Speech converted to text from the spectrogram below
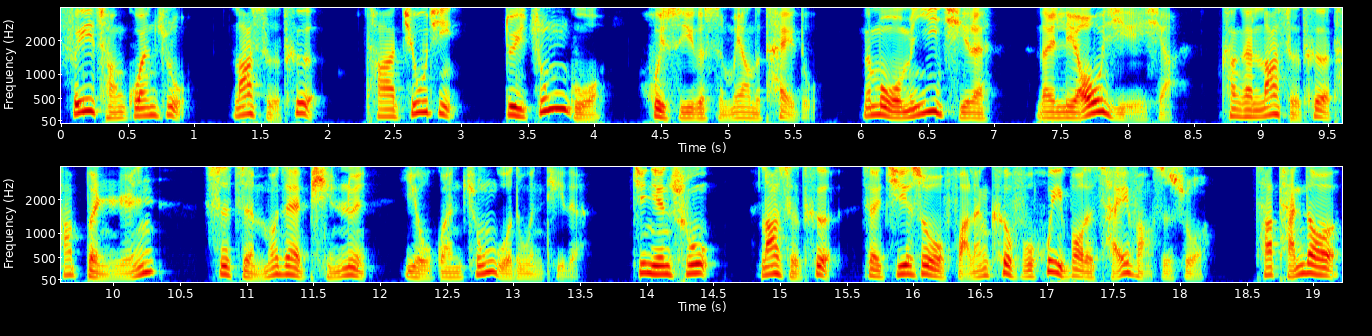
非常关注拉舍特，他究竟对中国会是一个什么样的态度？那么我们一起呢来了解一下，看看拉舍特他本人是怎么在评论有关中国的问题的。今年初，拉舍特在接受法兰克福汇报的采访时说，他谈到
